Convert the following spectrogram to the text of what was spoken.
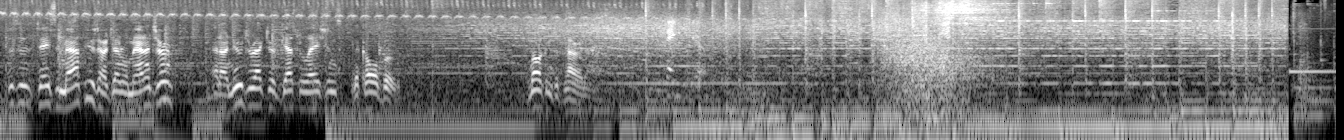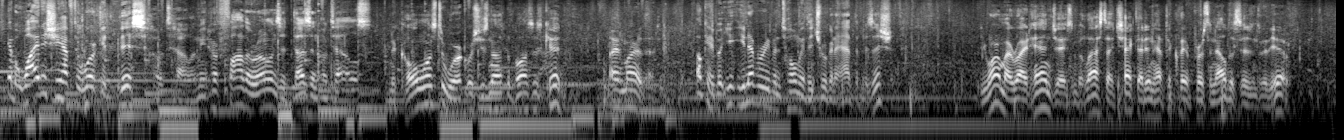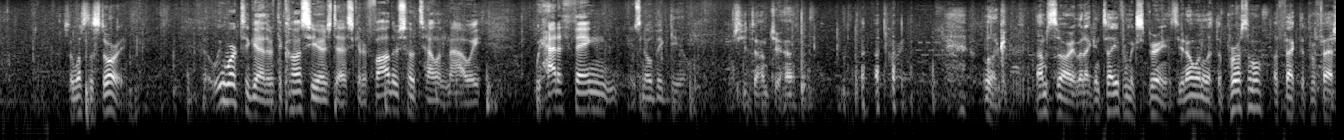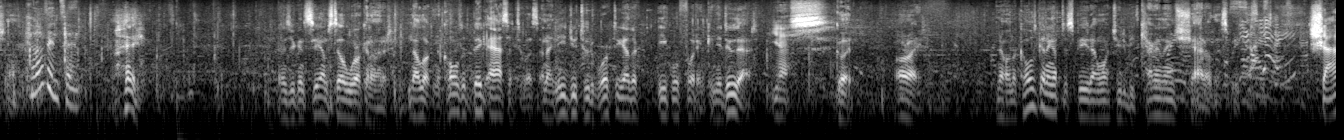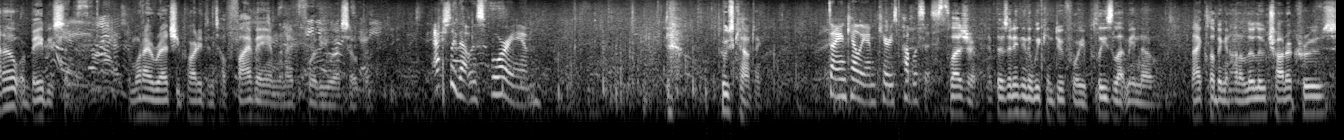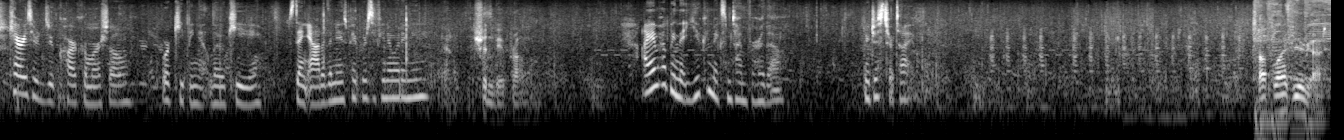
This is Jason Matthews, our general manager, and our new director of guest relations, Nicole Booth. Welcome to paradise. Thank you. Yeah, but why does she have to work at this hotel? I mean, her father owns a dozen hotels. Nicole wants to work where she's not the boss's kid. I admire that. Okay, but you, you never even told me that you were going to add the position. You are my right hand, Jason, but last I checked, I didn't have to clear personnel decisions with you. So what's the story? We worked together at the concierge desk at her father's hotel in Maui. We had a thing. It was no big deal. She dumped you, huh? Look, I'm sorry, but I can tell you from experience, you don't want to let the personal affect the professional. Hello, Vincent. Hey, as you can see, I'm still working on it. Now look, Nicole's a big asset to us, and I need you two to work together equal footing. Can you do that? Yes. Good. All right. Now, Nicole's getting up to speed, I want you to be Cari Layne's shadow this week. Shadow or babysitter? From what I read, she partied until 5 a.m. the night before the U.S. Open. Actually, that was 4 a.m. Who's counting? Diane Kelly, I'm Cari's publicist. Pleasure. If there's anything that we can do for you, please let me know. Nightclubbing in Honolulu, charter cruise. Cari's here to do a car commercial. We're keeping it low key, staying out of the newspapers, if you know what I mean. Yeah, it shouldn't be a problem. I am hoping that you can make some time for her, though. You're just her type. Tough life you got.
